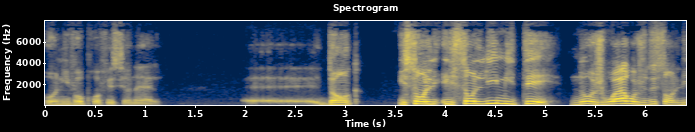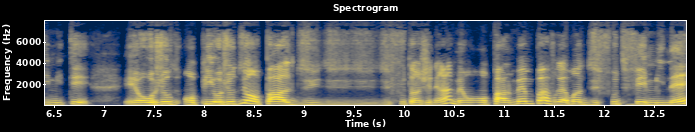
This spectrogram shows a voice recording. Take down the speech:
au niveau professionnel. Euh, donc, ils sont, ils sont limités. Nos joueurs aujourd'hui sont limités. Et aujourd'hui, on, puis aujourd'hui, on parle du, du, du, foot en général, mais on, ne parle même pas vraiment du foot féminin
